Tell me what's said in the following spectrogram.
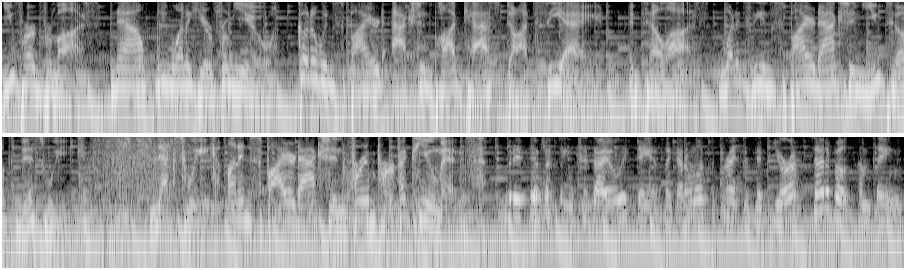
You've heard from us. Now we want to hear from you. Go to inspiredactionpodcast.ca and tell us what is the inspired action you took this week. Next week on Inspired Action for Imperfect Humans. But it's interesting because I always say it's like I don't want surprises. If you're upset about something,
